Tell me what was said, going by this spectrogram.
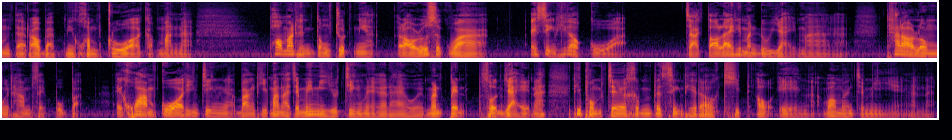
ำแต่เราแบบมีความกลัวกับมันนะพอมาถึงตรงจุดเนี้ยเรารู้สึกว่าไอ้สิ่งที่เรากลัว จากตอนแรกที่มันดูใหญ่มากอะถ้าเราลงมือทำเสร็จปุ๊บอะไอความกลัวจริงๆอะบางทีมันอาจจะไม่มีอยู่จริงเลยก็ได้เว้ยมันเป็นส่วนใหญ่นะ ที่ผมเจอคือมันเป็นสิ่งที่เราคิดเอาเองอะว่ามันจะมีอย่างนั้นนะ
